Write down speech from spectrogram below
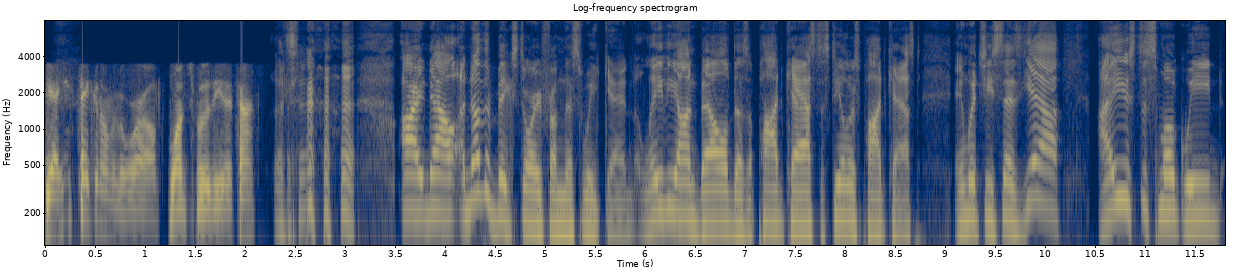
Yeah, he's taking over the world one smoothie at a time. That's it. All right, now another big story from this weekend. Le'Veon Bell does a podcast, a Steelers podcast, in which he says, "Yeah, I used to smoke weed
